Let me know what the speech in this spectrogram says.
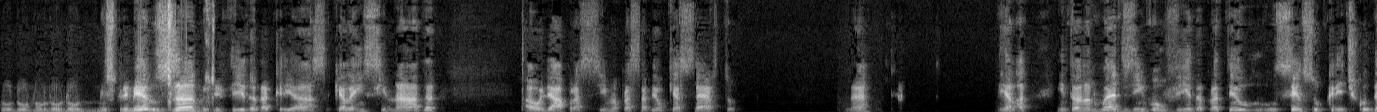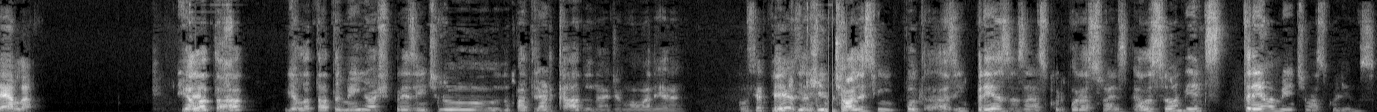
no, nos primeiros anos de vida da criança, que ela é ensinada a olhar para cima para saber o que é certo. Né? E ela, então, ela não é desenvolvida para ter o, o, senso crítico dela. E ela está e ela tá também, eu acho, presente no, no patriarcado, né, de alguma maneira. Com certeza. E, a gente olha assim, puta, as empresas, né, as corporações, elas são ambientes extremamente masculinos.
